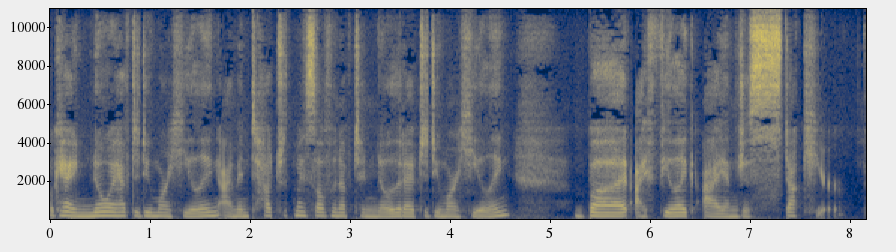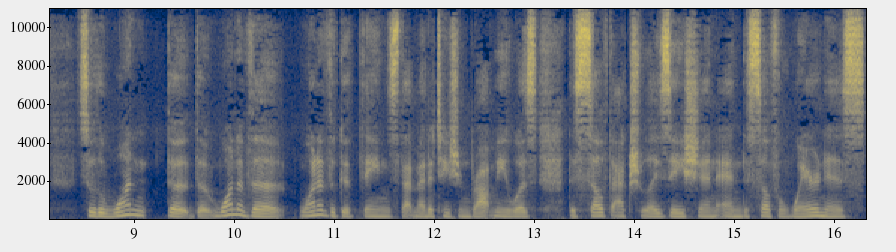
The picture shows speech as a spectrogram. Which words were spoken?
okay, I know I have to do more healing. I'm in touch with myself enough to know that I have to do more healing, but I feel like I am just stuck here. So the one the the one of the one of the good things that meditation brought me was the self-actualization and the self-awareness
